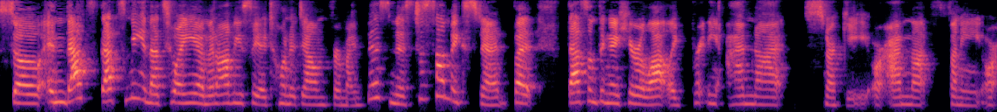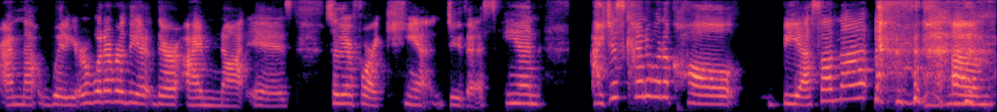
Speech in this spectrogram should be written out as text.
So, and that's that's me and that's who I am. And obviously I tone it down for my business to some extent, but that's something I hear a lot like Brittany, I'm not snarky or I'm not funny or I'm not witty or whatever the their I'm not is. So therefore I can't do this. And I just kind of want to call BS on that. um,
